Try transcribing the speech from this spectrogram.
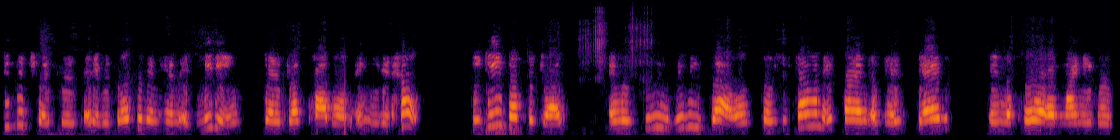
stupid choices, and it resulted in him admitting he had a drug problem and needed help. He gave up the drugs and was doing really well, so he found a friend of his dead in the floor of my neighbor's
